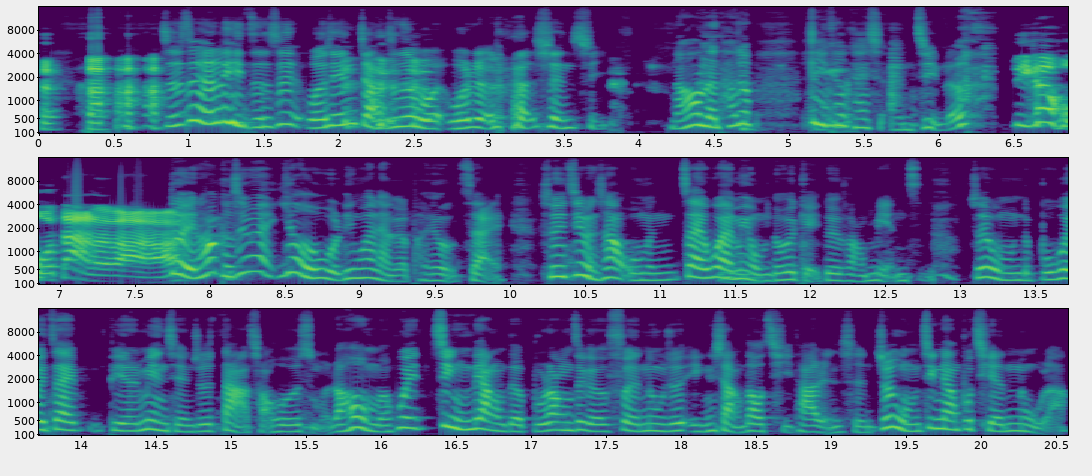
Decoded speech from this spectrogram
只是这个例子是我先讲，就是我我惹他生气，然后呢，他就立刻开始安静了，立刻火大了吧？对，然后可是因为又有我另外两个朋友在，所以基本上我们在外面我们都会给对方面子，嗯、所以我们都不会在别人面前就是大吵或者什么，然后我们会尽量的不让这个愤怒就是影响到其他人生，就是我们尽量不迁怒啦。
